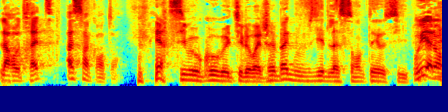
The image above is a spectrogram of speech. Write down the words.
la retraite à 50 ans. Merci beaucoup Gauthier Lebret. Je ne savais pas que vous faisiez de la santé aussi. Oui, alors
